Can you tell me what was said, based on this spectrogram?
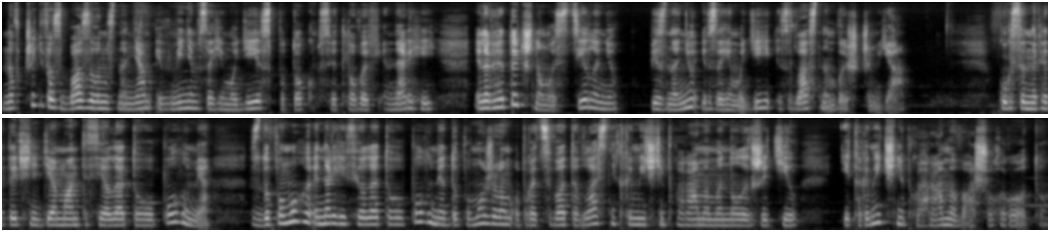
навчить вас базовим знанням і вмінням взаємодії з потоком світлових енергій, енергетичному зціленню, пізнанню і взаємодії із власним вищим я. Курс енергетичні діаманти фіолетового полум'я з допомогою енергії фіолетового полум'я допоможе вам опрацювати власні кармічні програми минулих життів і кармічні програми вашого роду.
